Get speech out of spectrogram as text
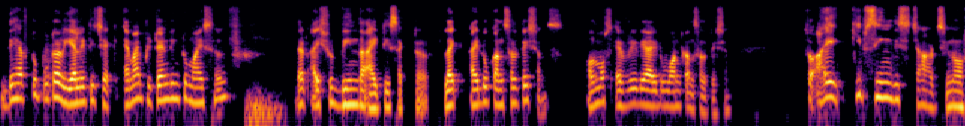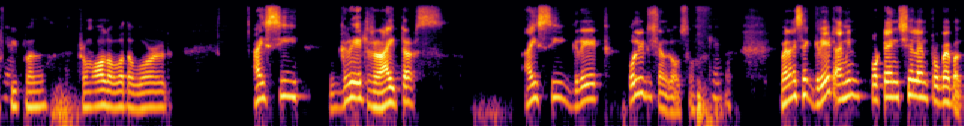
they have to put a reality check. Am I pretending to myself that I should be in the IT sector? Like I do consultations. Almost every day I do one consultation. So I keep seeing these charts, you know, of yeah. people from all over the world. I see great writers. I see great politicians also. Okay. When I say great, I mean potential and probable.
